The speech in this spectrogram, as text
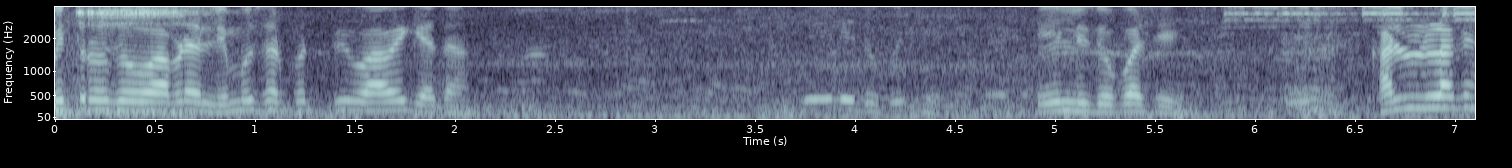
મિત્રો જો આપણે લીંબુ શરબત પીવા આવી ગયા હતા. એ લીધું પછી. પી લીધું પછી. ખાલું લાગે?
